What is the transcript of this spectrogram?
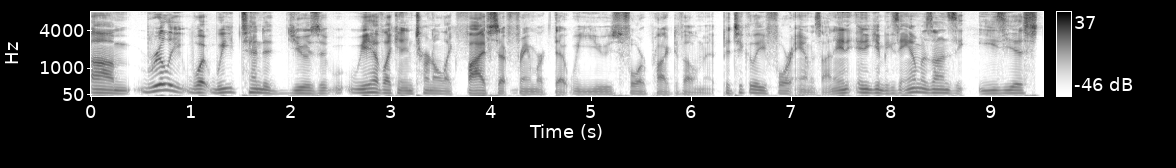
um, really, what we tend to use, is we have like an internal like five step framework that we use for product development, particularly for Amazon. And, and again, because Amazon's the easiest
